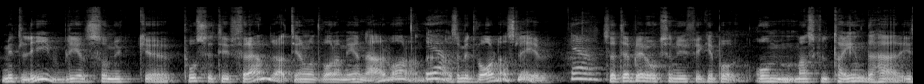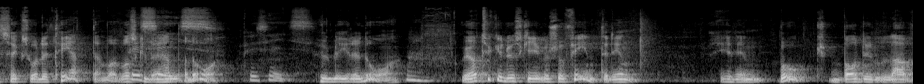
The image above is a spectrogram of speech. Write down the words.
mitt liv blev så mycket positivt förändrat genom att vara mer närvarande. Ja. Alltså mitt vardagsliv. Ja. Så att jag blev också nyfiken på om man skulle ta in det här i sexualiteten. Vad, vad skulle hända då? Precis. Hur blir det då? Och jag tycker du skriver så fint i din, i din bok Body Love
